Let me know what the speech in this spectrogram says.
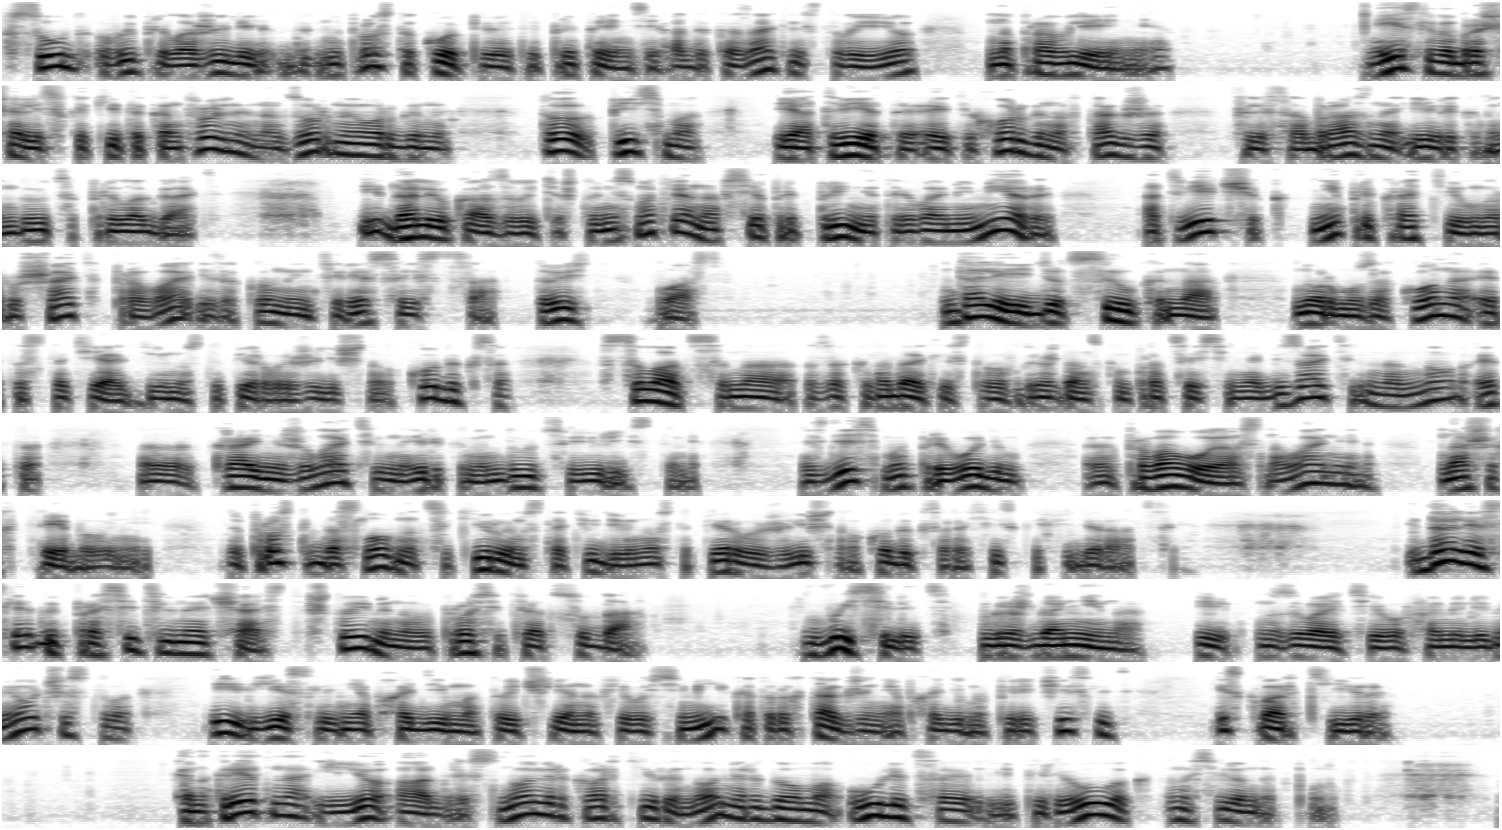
в суд вы приложили не просто копию этой претензии, а доказательство ее направления. Если вы обращались в какие-то контрольные, надзорные органы, то письма и ответы этих органов также целесообразно и рекомендуется прилагать. И далее указывайте, что несмотря на все предпринятые вами меры, ответчик не прекратил нарушать права и законные интересы истца, то есть вас. Далее идет ссылка на норму закона, это статья 91 жилищного кодекса. Ссылаться на законодательство в гражданском процессе не обязательно, но это э, крайне желательно и рекомендуется юристами. Здесь мы приводим правовое основание наших требований. И просто дословно цитируем статью 91 Жилищного кодекса Российской Федерации. И далее следует просительная часть. Что именно вы просите от суда? Выселить гражданина и называете его фамилию, имя, отчество, и, если необходимо, то и членов его семьи, которых также необходимо перечислить, из квартиры – Конкретно ее адрес, номер квартиры, номер дома, улица или переулок, населенный пункт.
